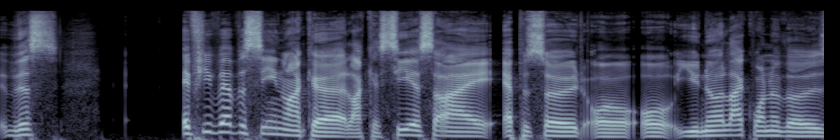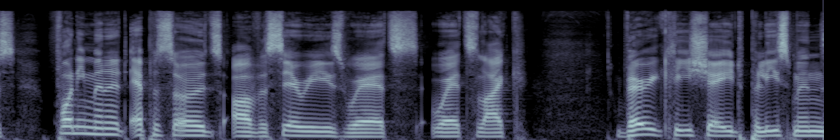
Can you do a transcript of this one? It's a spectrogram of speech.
This if you've ever seen like a like a CSI episode or or you know like one of those 40 minute episodes of a series where it's where it's like very cliched policemen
